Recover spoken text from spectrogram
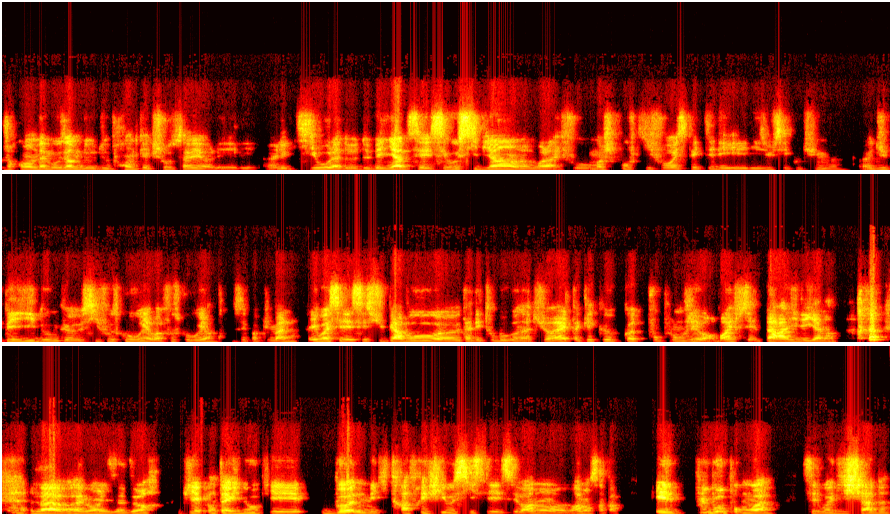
je recommande même aux hommes de, prendre quelque chose, vous savez, euh, euh, les petits hauts là, de, de baignade, c'est aussi bien. Euh, voilà, il faut, moi, je trouve qu'il faut respecter les, us et coutumes du pays. Donc, s'il faut se couvrir, il bah, faut se couvrir. C'est pas plus mal. Et ouais, c'est super beau. tu as des toboggans naturels, tu as quelques côtes pour plonger. bref, c'est le paradis des gamins. là, vraiment, ils adorent. Et puis, quand tu as une eau qui est bonne, mais qui te rafraîchit aussi, c'est vraiment, vraiment sympa. Et le plus beau pour moi, c'est le Wadi Shab.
